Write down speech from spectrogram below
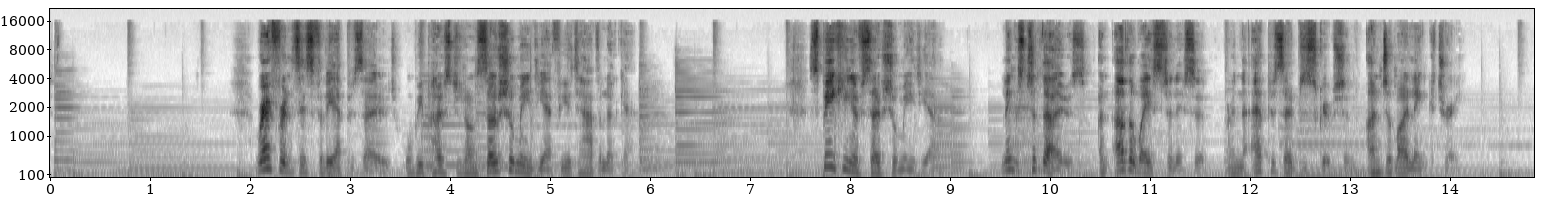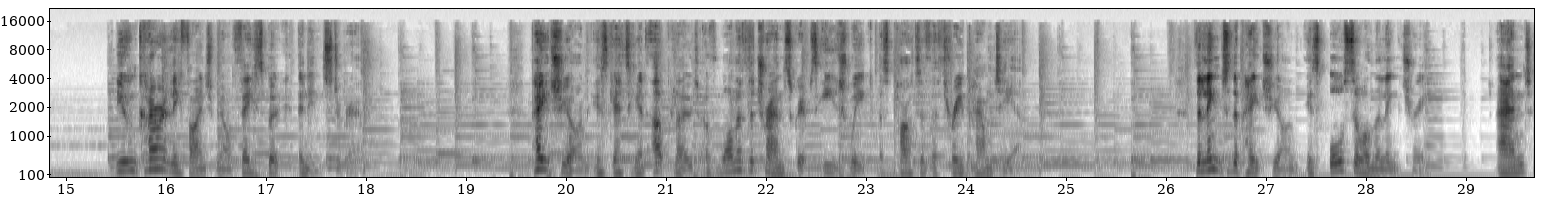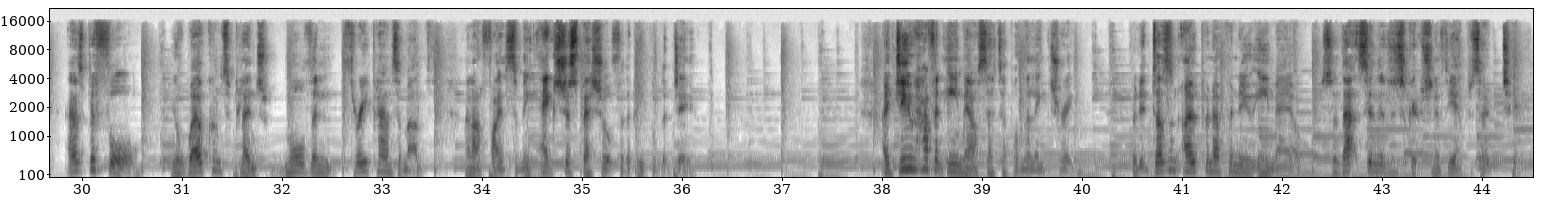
References for the episode will be posted on social media for you to have a look at. Speaking of social media, links to those and other ways to listen are in the episode description under my link tree. You can currently find me on Facebook and Instagram. Patreon is getting an upload of one of the transcripts each week as part of the £3 tier. The link to the Patreon is also on the link tree. And, as before, you're welcome to pledge more than £3 a month, and I'll find something extra special for the people that do. I do have an email set up on the link tree, but it doesn't open up a new email, so that's in the description of the episode too.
